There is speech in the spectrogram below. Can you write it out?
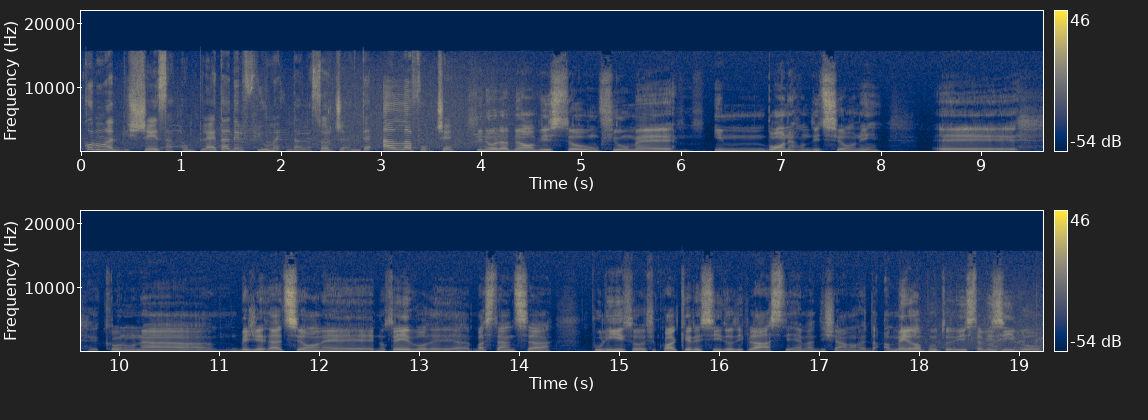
con una discesa completa del fiume dalla sorgente alla foce. Finora abbiamo visto un fiume in buone condizioni, eh, con una vegetazione notevole, abbastanza pulito, c'è qualche residuo di plastica, ma diciamo che almeno da un punto di vista visivo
